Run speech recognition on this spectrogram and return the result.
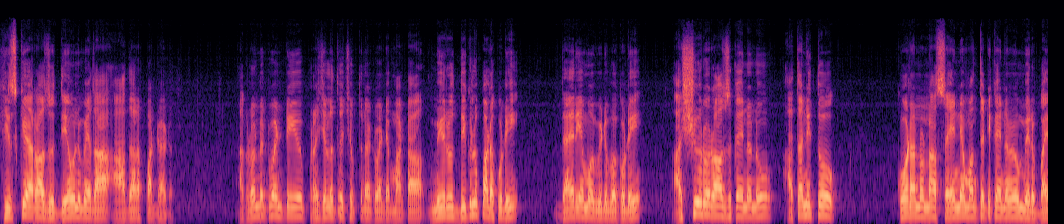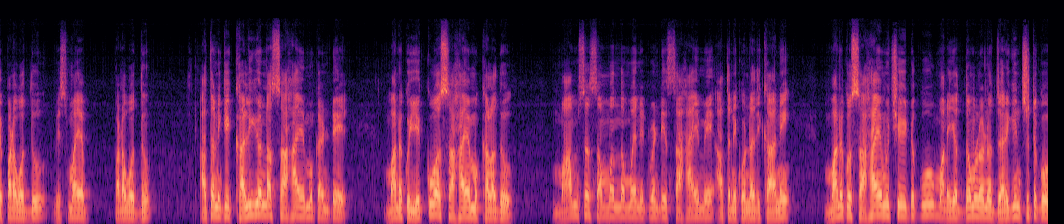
హిజ్కియా రాజు దేవుని మీద ఆధారపడ్డాడు. అక్కడ ఉన్నటువంటి ప్రజలతో చెప్తున్నటువంటి మాట మీరు దిగులు పడకుడి ధైర్యము విడవకుడి. అశ్షూరు రాజుకైనను అతనితో కూడనున్న సైన్యం అంతటికైనను మీరు భయపడవద్దు విస్మయపడవద్దు. అతనికి కలిగి ఉన్న సహాయము కంటే మనకు ఎక్కువ సహాయము కలదు. మాంస సంబంధమైనటువంటి సహాయమే అతనికి ఉన్నది కానీ మనకు సహాయము చేయుటకు మన యుద్ధములను జరిగించుటకు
